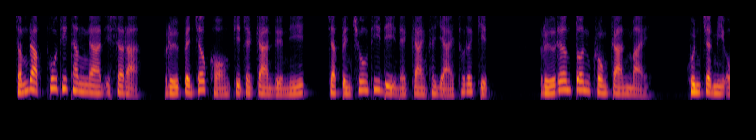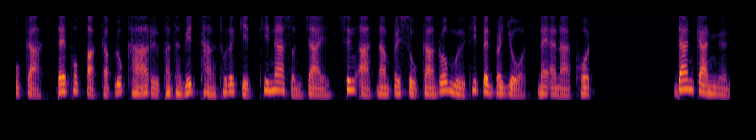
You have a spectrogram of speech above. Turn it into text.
สำหรับผู้ที่ทำงานอิสระ หรือเป็นเจ้าของกิจการเดือนนี้ จะเป็นช่วงที่ดีในการขยายธุรกิจ หรือเริ่มต้นโครงการใหม่ คุณจะมีโอกาส ได้พบปะกกับลูกค้าหรือพันธมิตรทางธุรกิจที่น่าสนใจ ซึ่งอาจนำไปสู่การร่วมมือที่เป็นประโยชน์ในอนาคต ด้านการเงิน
